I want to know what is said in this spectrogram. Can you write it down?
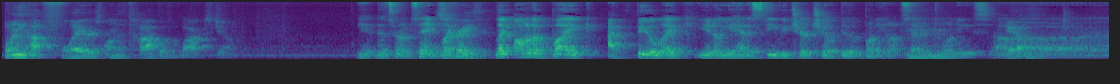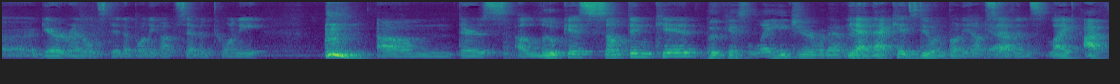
bunny hop flares on the top of a box jump. Yeah, that's what I'm saying. It's like, crazy. like on a bike, I feel like you know you had a Stevie Churchill doing bunny hop 720s. Uh, Yeah. Garrett Reynolds did a bunny hop 720. um, there's a Lucas something kid. Lucas Lage or whatever. Yeah, that kid's doing bunny hop Yeah. sevens. Like I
